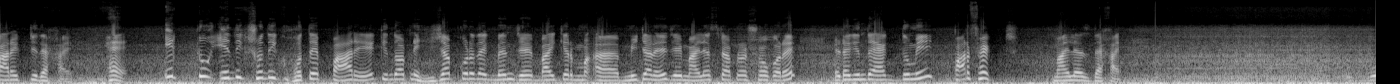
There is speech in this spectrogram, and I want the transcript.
কারেক্টই দেখায়। হ্যাঁ একটু এদিক সেদিক হতে পারে, কিন্তু আপনি হিসাব করে দেখবেন যে বাইকের মিটারে যে মাইলেজটা আপনার শো করে, এটা কিন্তু একদমই পারফেক্ট মাইলেজ দেখায়। ওরে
